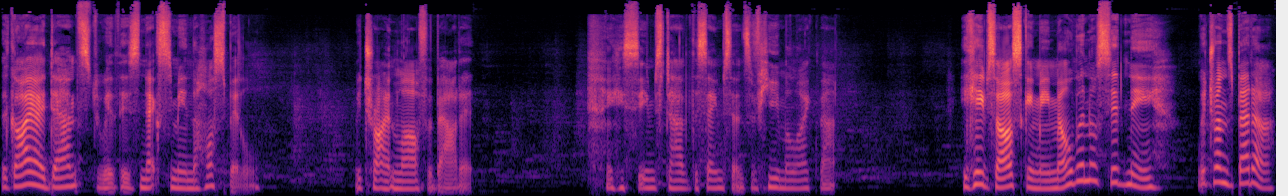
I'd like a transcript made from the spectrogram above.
The guy I danced with is next to me in the hospital. We try and laugh about it. He seems to have the same sense of humour like that. He keeps asking me, Melbourne or Sydney? Which one's better?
